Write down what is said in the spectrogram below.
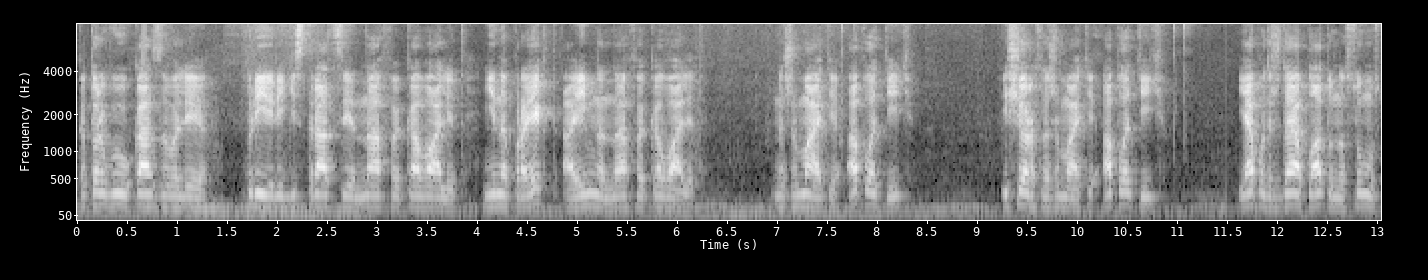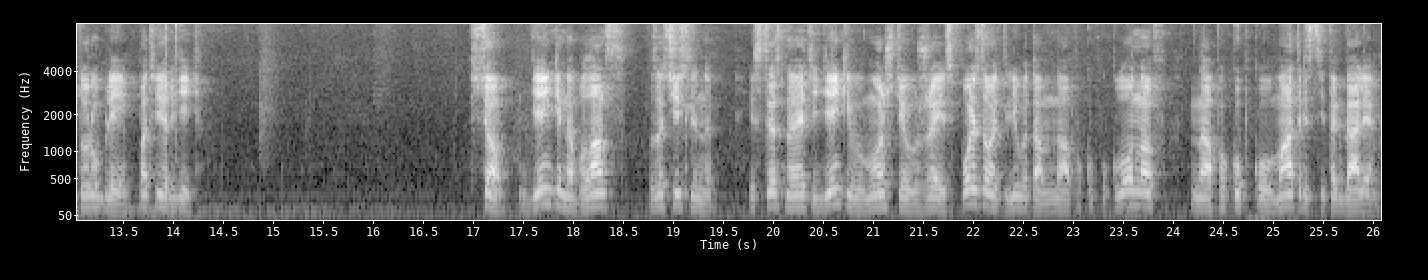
который вы указывали при регистрации на ФК Wallet не на проект, а именно на ФК Wallet. Нажимаете «Оплатить». Еще раз нажимаете «Оплатить». Я подтверждаю оплату на сумму 100 рублей. Подтвердить. Все, деньги на баланс зачислены. Естественно, эти деньги вы можете уже использовать либо там на покупку клонов, на покупку матриц и так далее.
